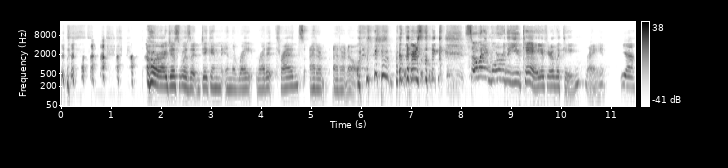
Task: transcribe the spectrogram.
or I just wasn't digging in the right Reddit threads. I don't I don't know, but there's like so many more in the UK if you're looking right Yeah.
